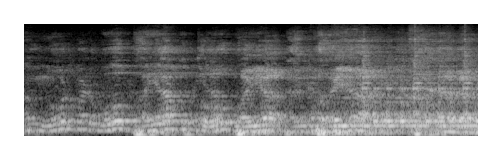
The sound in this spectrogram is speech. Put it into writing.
ಹಂಗ್ ನೋಡ್ಬೇಡ. ಓ ಭಯ ಆಗುತ್ತೋ? ಭಯ ಭಯ ಭಯ.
